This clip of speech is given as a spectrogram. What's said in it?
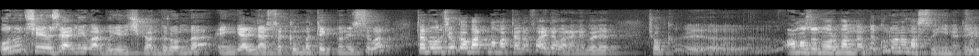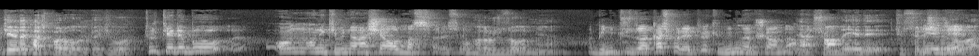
onun şey özelliği var bu yeni çıkan drone'da. Engelliden sakınma teknolojisi var. Tabii onu çok abartmamakta da fayda var. Hani böyle çok e, Amazon ormanlarında kullanamazsın yine de. Türkiye'de kaç para olur peki bu? Türkiye'de bu 10-12 binden aşağı olmaz öyle O kadar ucuz olur mu ya? 1300 lira kaç para yapıyor ki bilmiyorum şu anda ama. Yani şu anda 7 küsür işte Yedi, dolar.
